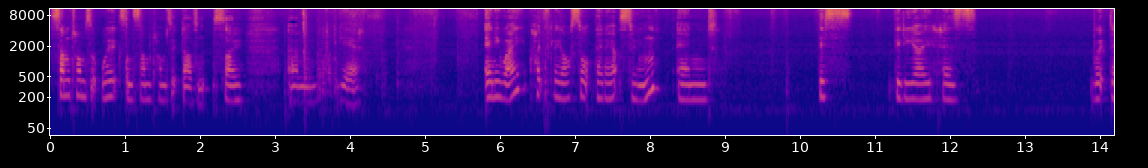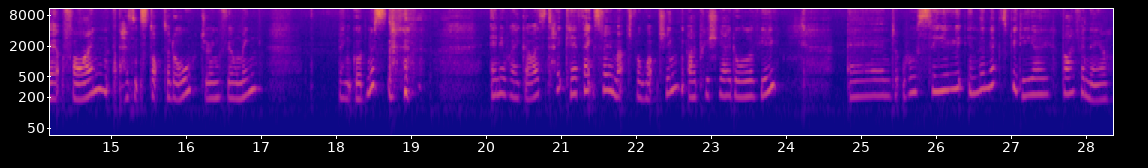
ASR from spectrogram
Sometimes it works and sometimes it doesn't. So, um, yeah. Anyway, hopefully I'll sort that out soon. And this video has worked out fine. It hasn't stopped at all during filming. Thank goodness. anyway, guys, take care. Thanks very much for watching. I appreciate all of you. And we'll see you in the next video. Bye for now.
